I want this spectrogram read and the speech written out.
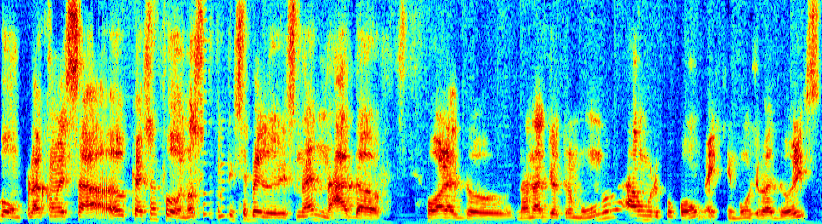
Bom, para começar, o Christian falou, nossos recebedores não é nada fora do. não é nada de outro mundo, há um grupo bom, a gente tem bons jogadores.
